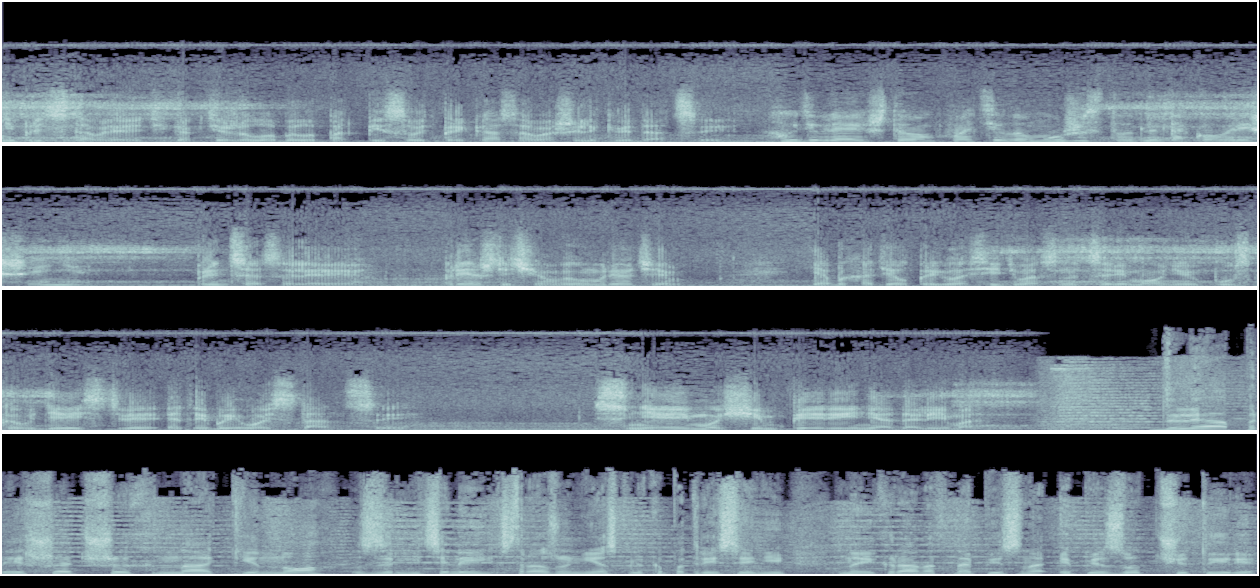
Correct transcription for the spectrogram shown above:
Не представляете, как тяжело было подписывать приказ о вашей ликвидации. Удивляюсь, что вам хватило мужества для такого решения. Принцесса Лея, прежде чем вы умрете, я бы хотел пригласить вас на церемонию пуска в действие этой боевой станции. С ней мощь империи неодолима. Для пришедших на кино зрителей сразу несколько потрясений. На экранах написано «Эпизод 4»,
